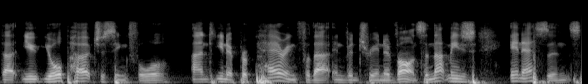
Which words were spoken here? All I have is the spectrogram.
that you, you're purchasing for and you know preparing for that inventory in advance and that means in essence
